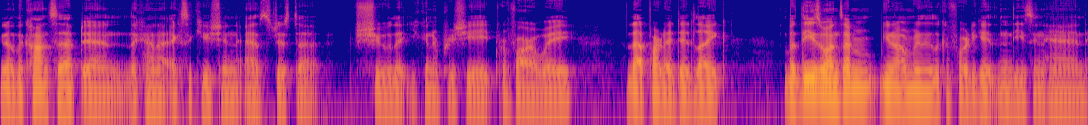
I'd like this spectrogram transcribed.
you know, the concept and the kind of execution as just a shoe that you can appreciate from far away. That part I did like. But these ones I'm, you know, I'm really looking forward to getting these in hand.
